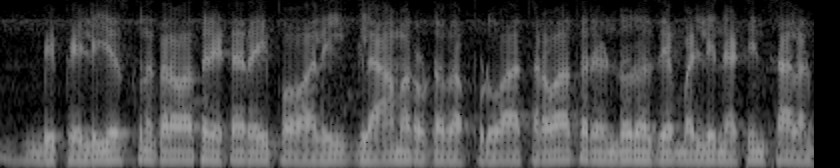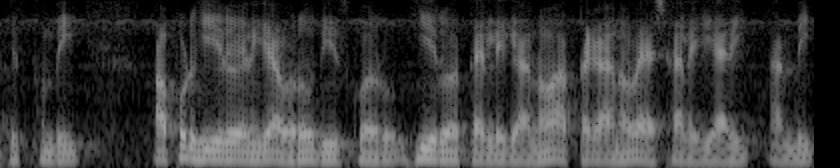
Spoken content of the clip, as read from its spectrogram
మీ పెళ్ళి చేసుకున్న తర్వాత రిటైర్ అయిపోవాలి. గ్లామర్ ఉంటుంది అప్పుడు. ఆ తర్వాత రెండో రోజే మళ్ళీ నటించాలనిపిస్తుంది. అప్పుడు హీరోయిన్గా ఎవరూ తీసుకోరు. హీరో తల్లిగానో అత్తగానో వేషాలు వేయాలి అంది.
